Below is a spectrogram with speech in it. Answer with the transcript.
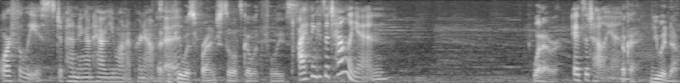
or Felice, depending on how you want to pronounce I it. I think it was French, so let's go with Felice. I think it's Italian. Whatever. It's Italian. Okay, you would know.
